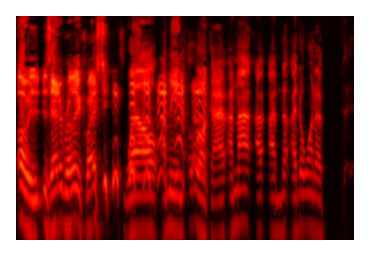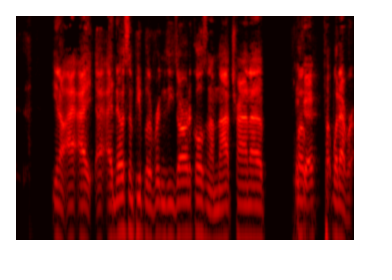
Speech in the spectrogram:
Oh, is that a really a question? well, I mean, look, I, am not, I, I'm not, I don't want to, you know, I, I, I know some people have written these articles, and I'm not trying to, put, okay, put whatever.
